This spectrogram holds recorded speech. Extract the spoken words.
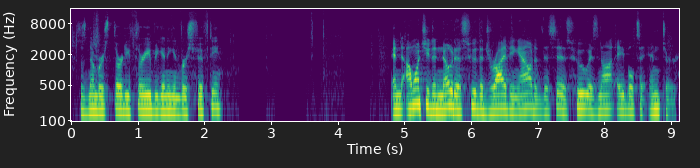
This is Numbers 33, beginning in verse 50. And I want you to notice who the driving out of this is, who is not able to enter.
